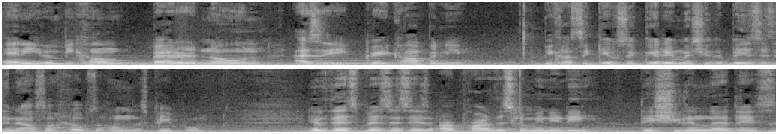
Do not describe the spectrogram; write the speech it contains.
and even become better known as a great company because it gives a good image to the business and it also helps the homeless people. If these businesses are part of this community, they shouldn't let this,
